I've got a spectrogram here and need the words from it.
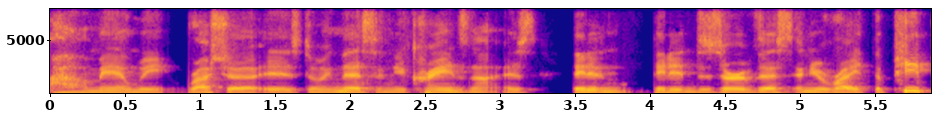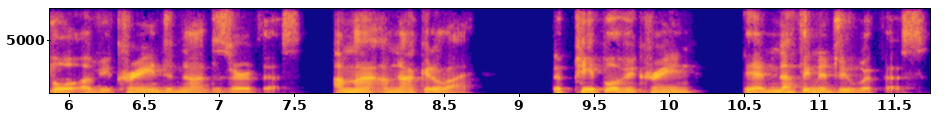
oh man, we Russia is doing this, and Ukraine's not is they didn't they didn't deserve this, and you're right, the people of Ukraine did not deserve this. I'm not I'm not going to lie, the people of Ukraine they had nothing to do with this.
